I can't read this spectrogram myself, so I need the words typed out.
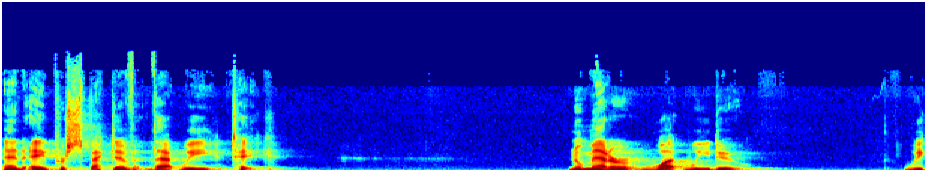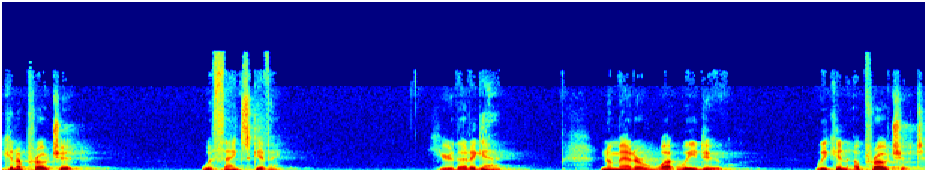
and a perspective that we take. No matter what we do, we can approach it with thanksgiving. Hear that again. No matter what we do, we can approach it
